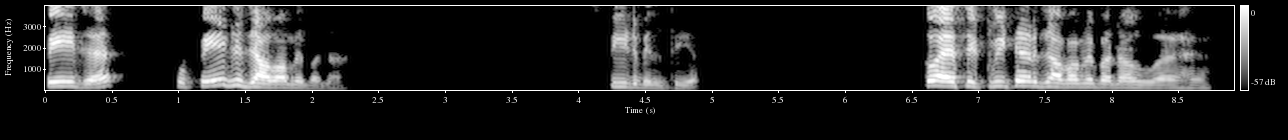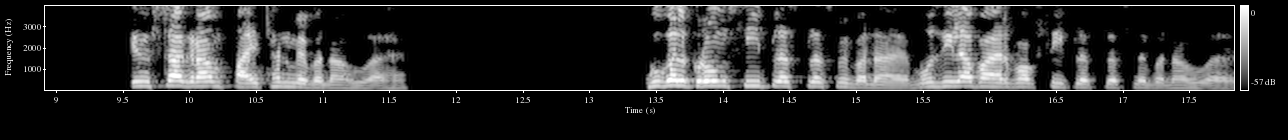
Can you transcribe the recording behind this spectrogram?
पेज है, वो पेज जावा में बना स्पीड मिलती है। तो ऐसे ट्विटर जावा में बना हुआ है, इंस्टाग्राम पाइथन में बना हुआ है। Google Chrome C plus plus में बना है, Mozilla Firefox C plus plus में बना हुआ है,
